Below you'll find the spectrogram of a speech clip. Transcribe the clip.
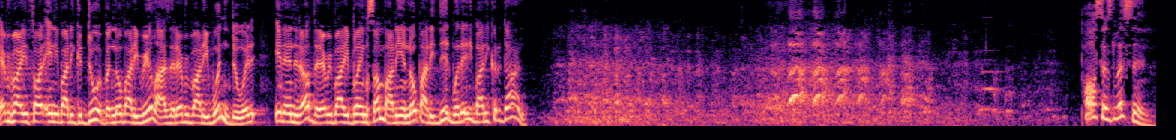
Everybody thought anybody could do it, but nobody realized that everybody wouldn't do it. It ended up that everybody blamed somebody and nobody did what anybody could have done. Paul says, listen,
